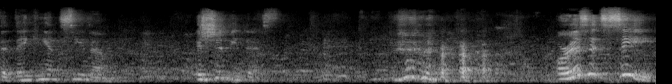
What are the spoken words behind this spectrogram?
that they can't see them. It should be this. or is it C?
